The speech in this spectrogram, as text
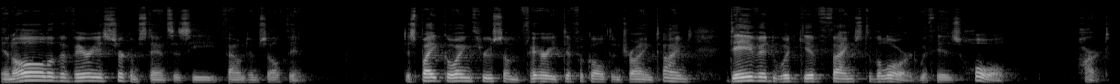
in all of the various circumstances he found himself in. Despite going through some very difficult and trying times, David would give thanks to the Lord with his whole heart.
